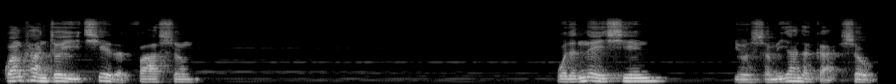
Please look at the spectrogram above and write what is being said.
观看这一切的发生，我的内心有什么样的感受？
